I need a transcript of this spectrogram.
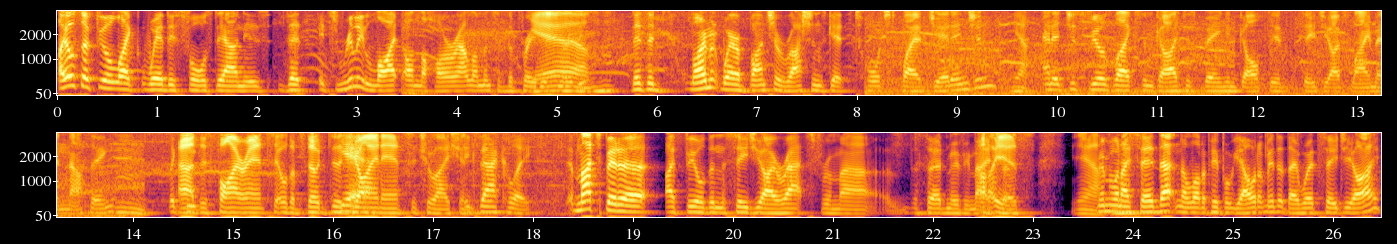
I also feel like where this falls down is that it's really light on the horror elements of the previous Yeah, movies. mhm. There's a moment where a bunch of Russians get torched by a jet engine. Yeah. And it just feels like some guys just being engulfed in CGI flame and nothing. Like Uh, the- the fire ants or the the, the Yeah. giant ant situation. exactly. Much better, I feel, than the CGI rats from uh, the third movie, Mason. Oh yes. Yeah. Remember when I said that and a lot of people yelled at me that they weren't CGI?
